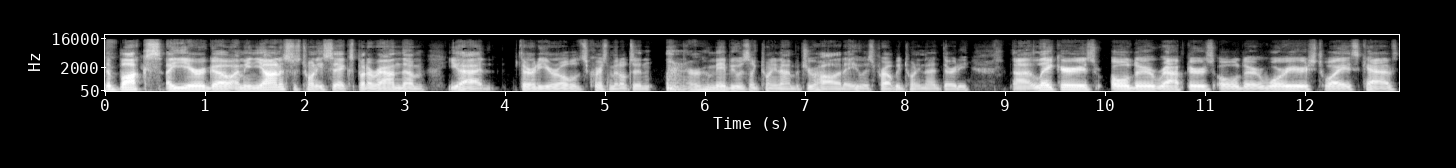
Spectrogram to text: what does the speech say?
the Bucks a year ago. I mean, Giannis was 26, but around them you had 30 year olds, Khris Middleton, or who maybe was like 29, but Jrue Holiday, who was probably 29, 30. Uh, Lakers older, Raptors older, Warriors twice, Cavs.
